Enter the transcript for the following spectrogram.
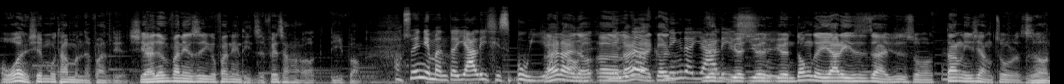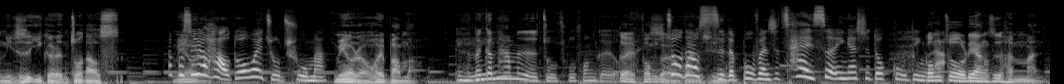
哦，我很羡慕他们的饭店，喜来登饭店是一个饭店体质非常好的地方。哦，所以你们的压力其实不一样。来来的，呃，来来跟您的压力远远远远东的压力是在于，是说，当你想做的时候，你是一个人做到死。那不是有好多位主厨吗？没有人会帮忙，可能跟他们的主厨风格有对风格做到死的部分是菜色应该是都固定的，工作量是很满的。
